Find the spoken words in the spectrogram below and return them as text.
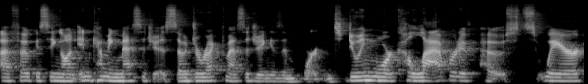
uh, focusing on incoming messages. So, direct messaging is important, doing more collaborative posts where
